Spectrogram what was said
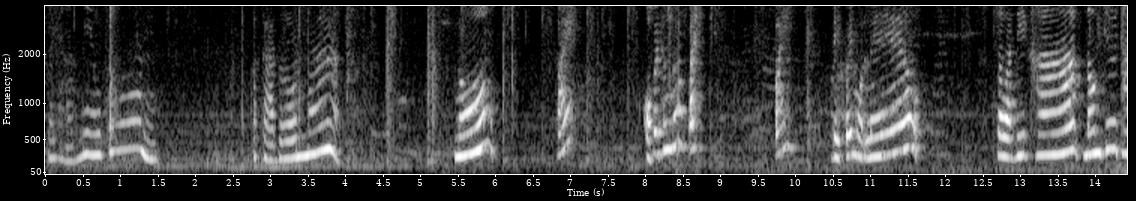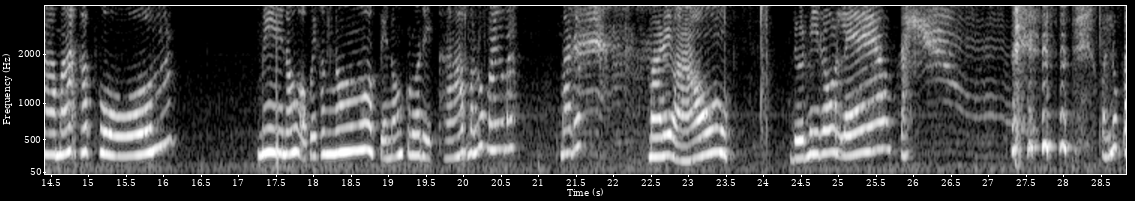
ไปหาแมวก่อนอากาศร้อนมาก น้อง ไป ออกไปข้างนอกไป ไป เด็กไปหมดแล้ว สวัสดีครับ น้องชื่อทามะครับผม แม่น้องออกไปข้างนอกแต่น้องกลัวเด็กครับ มาลูกมาลูกมามาเด้อมาเร็วเอาเดินไม่รอดแล้วไปไปลูกไป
